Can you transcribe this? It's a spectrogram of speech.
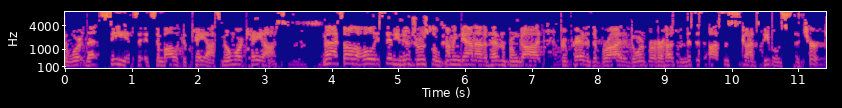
The word that sea, it's, it's symbolic of chaos. No more chaos. Then I saw the holy city, New Jerusalem, coming down out of heaven from God, prepared as a bride adorned for her husband. This is us. This is God's people. This is the church.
